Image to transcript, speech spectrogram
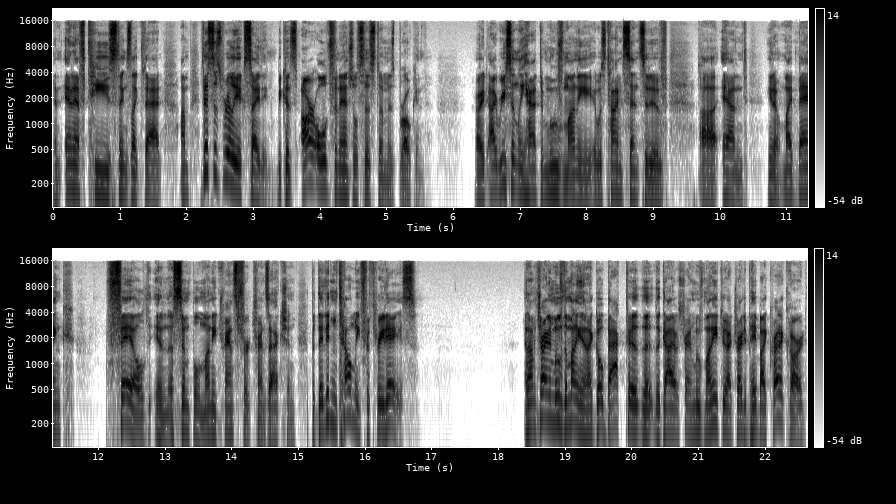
and NFTs, things like that. Um, this is really exciting because our old financial system is broken. Right? I recently had to move money. It was time sensitive, uh, and you know my bank failed in a simple money transfer transaction, but they didn't tell me for three days. And I'm trying to move the money, and I go back to the, the guy I was trying to move money to. and I tried to pay by credit card.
